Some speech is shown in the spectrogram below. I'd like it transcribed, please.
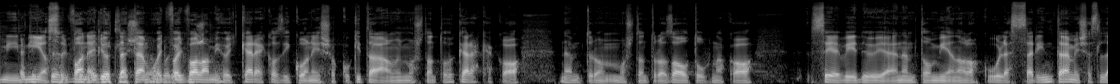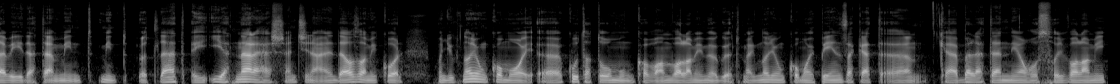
mi, mi az, hogy van egy ötletem, hogy vagy valami, hogy kerek az ikon, és akkor kitalálom, hogy mostantól kerekek a, nem tudom, mostantól az autóknak a szélvédője, nem tudom milyen alakú lesz szerintem, és ezt levédetem, mint, mint ötlet. Ilyet ne lehessen csinálni, de az, amikor mondjuk nagyon komoly kutató munka van valami mögött, meg nagyon komoly pénzeket kell beletenni ahhoz, hogy valami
